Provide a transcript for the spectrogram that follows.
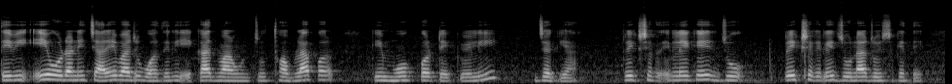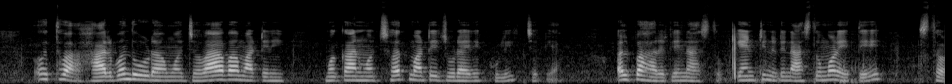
તેવી એ ઓરડાની ચારે બાજુ બાંધેલી એકાદ માળ ઊંચું થોભલા પર કે મોગ પર ટેકવેલી જગ્યા. પ્રેક્ષક એટલે કે જો, પ્રેક્ષક એટલે જોનાર જોઈ શકે તે. અથવા હારબંધ ઓરડાઓમાં જવા આવવા માટેની મકાનમાં છત માટે જોડાયેલી ખુલ્લી જગ્યા. અલ્પાહાર એટલે નાસ્તો, કેન્ટીન એટલે નાસ્તો મળે તે સ્થળ.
